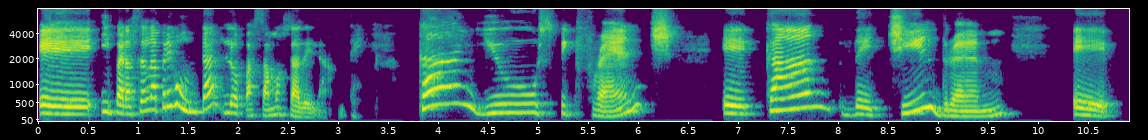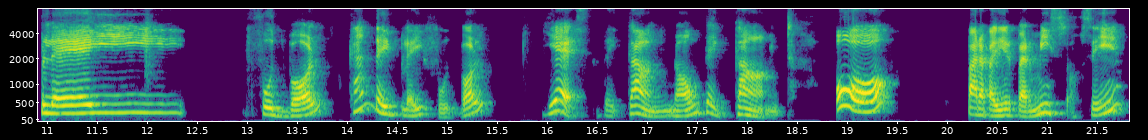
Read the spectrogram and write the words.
Eh, y para hacer la pregunta, lo pasamos adelante. Can you speak French? Eh, can the children eh, play football? Can they play football? Yes, they can. No, they can't. O para pedir permiso, ¿sí?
